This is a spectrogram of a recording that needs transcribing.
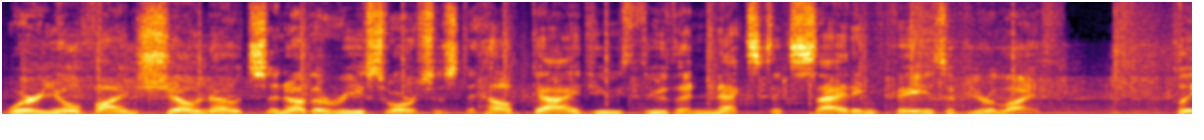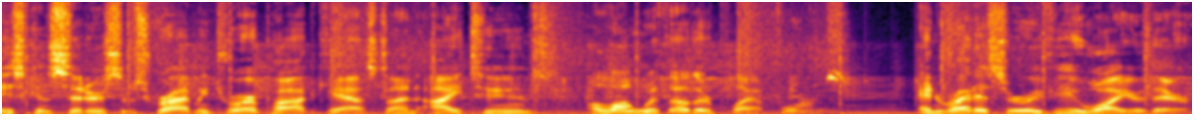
where you'll find show notes and other resources to help guide you through the next exciting phase of your life. Please consider subscribing to our podcast on iTunes, along with other platforms, and write us a review while you're there.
